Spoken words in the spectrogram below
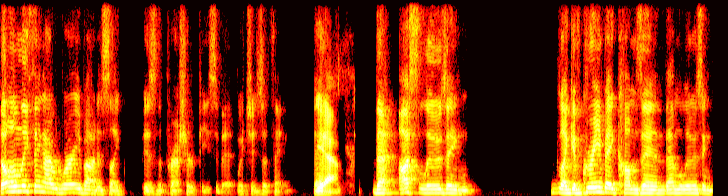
The only thing I would worry about is like is the pressure piece of it, which is a thing. That- Yeah. that us losing, like if Green Bay comes in, them losing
